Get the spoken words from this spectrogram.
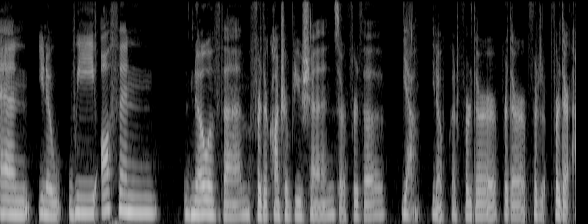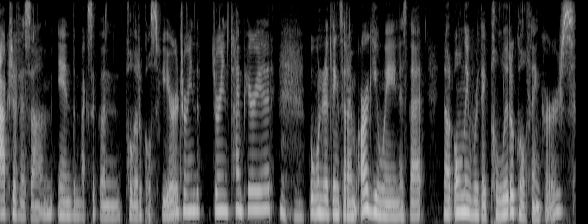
and you know we often know of them for their contributions or for the yeah, you know, for their for their for, for their activism in the Mexican political sphere during the during the time period. Mm-hmm. But one of the things that I'm arguing is that not only were they political thinkers,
